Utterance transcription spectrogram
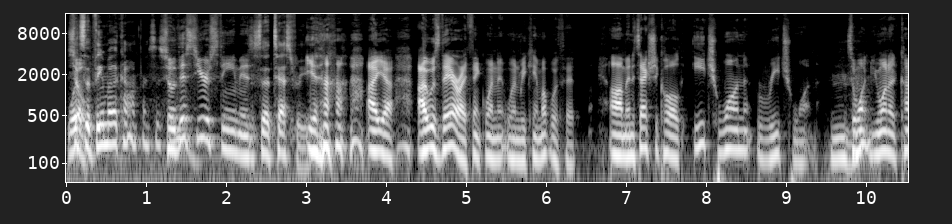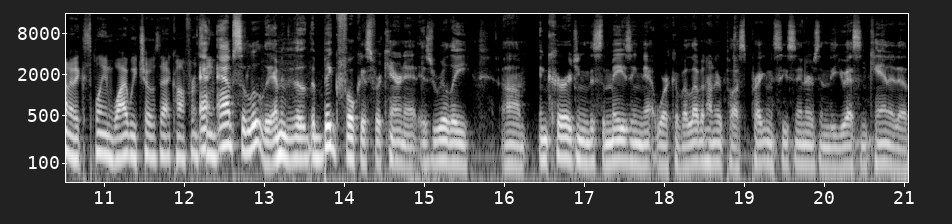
What's so, the theme of the conference this so year? this year's theme is It's a test for you. yeah, I yeah, I was there. I think when it, when we came up with it, um, and it's actually called Each One Reach One. So, what, you want to kind of explain why we chose that conference A- absolutely. I mean, the, the big focus for CareNet is really um, encouraging this amazing network of 1,100 plus pregnancy centers in the U.S. and Canada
